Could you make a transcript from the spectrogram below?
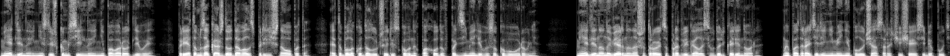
Медленные, не слишком сильные, неповоротливые. При этом за каждого давалось прилично опыта. Это было куда лучше рискованных походов в подземелье высокого уровня. Медленно, но верно наша троица продвигалась вдоль коридора. Мы потратили не менее получаса, расчищая себе путь,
